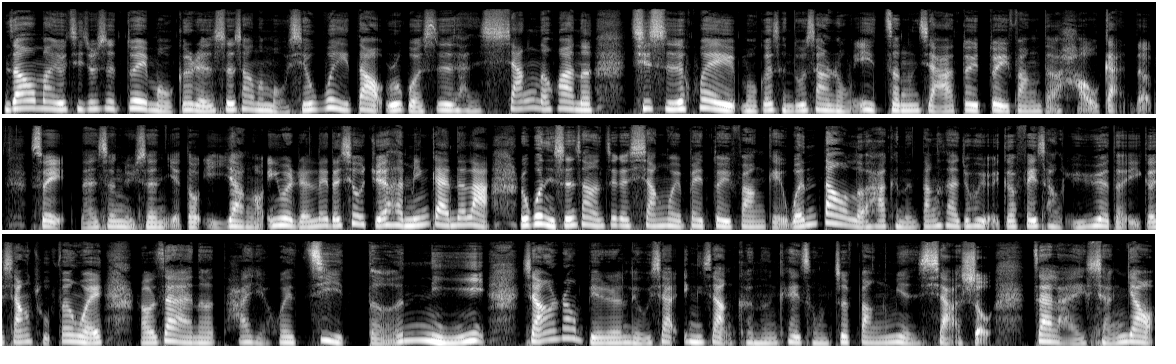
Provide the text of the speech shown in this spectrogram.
你知道吗？尤其就是对某个人身上的某些味道，如果是很香的话呢，其实会某个程度上容易增加对对方的好感的。所以男生女生也都一样哦，因为人类的嗅觉很敏感的啦。如果你身上的这个香味被对方给闻到了，他可能当下就。会有一个非常愉悦的一个相处氛围，然后再来呢，他也会记得你。想要让别人留下印象，可能可以从这方面下手。再来，想要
